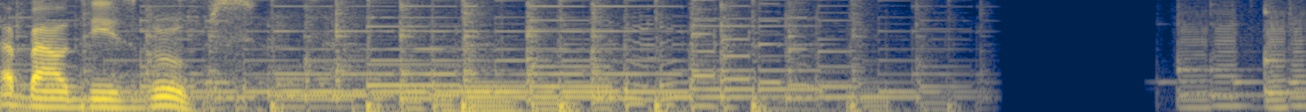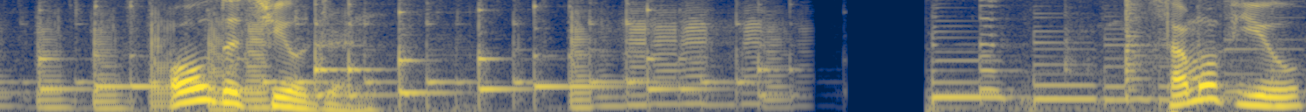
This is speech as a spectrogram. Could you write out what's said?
about these groups. All the children Some of you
